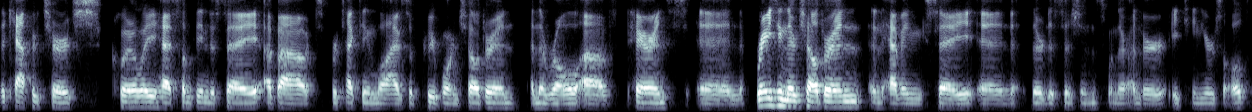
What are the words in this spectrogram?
the Catholic Church clearly has something to say about protecting the lives of preborn children and the role of parents in raising their children and having say in their decisions when they're under 18 years old.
